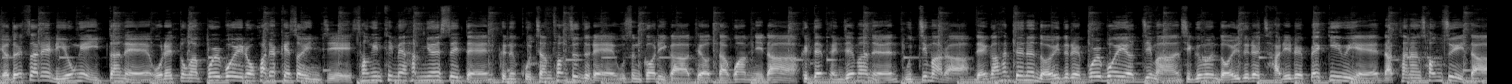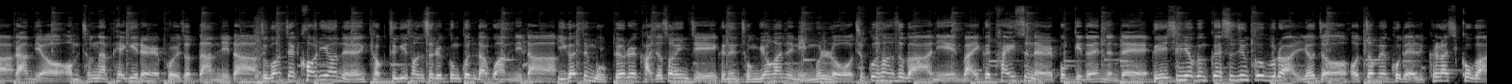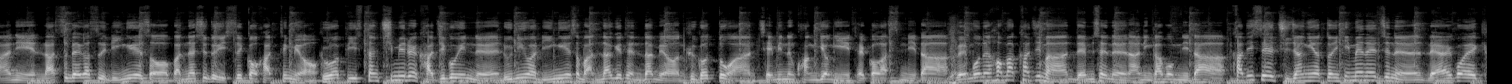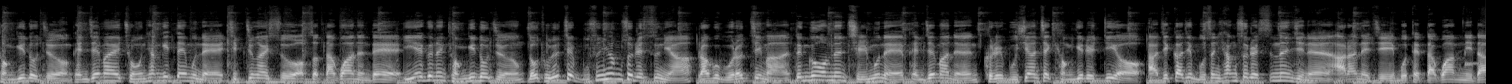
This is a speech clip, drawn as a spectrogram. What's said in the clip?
8살의 리옹에 입단해 오랫동안 볼보이로 활약해서인지 성인팀에 합류했을 땐 그는 고참 선수들의 웃음거리가 되었다고 합니다. 그때 벤제마는 웃지 마라. 내가 한때는 너희들의 볼보이였지만 지금은 너희들의 자리를 뺏기 위해 나타난 선수이다. 라며 엄청난 패기를 보여줬다 합니다. 두 번째 커리어는 격투기 선수를 꿈꾼다고 합니다. 이 같은 목표를 가져서인지 그는 존경하는 인물로 축구 선수가 아닌 마이크 타이슨을 뽑기도 했는데 그의 실력은 꽤 수준급으로 알려져 어쩌면 곧 엘클라시코 가 아닌 라스베가스 링위에서 만날 수도 있을 것 같으며 그와 비슷한 취미를 가지고 있는 루니와 링위에서 만나게 된다면 그것 또한 재밌는 광경이 될 것 같습니다. 외모는 험악하지만 냄새는 아닌가 봅니다. 카디스의 주장이었던 히메네즈는 레알과의 경기 도중 벤제마의 좋은 향기 때문에 집중할 수 없었다고 하는데 이에 그는 경기 도중 너 도대체 무슨 향수를 쓰냐? 라고 물었지만 뜬금없는 질문에 벤제마는 그를 무시한 채 경기를 뛰어 아직까지 무슨 향수를 쓰는지는 알아내지 못했다고 합니다.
